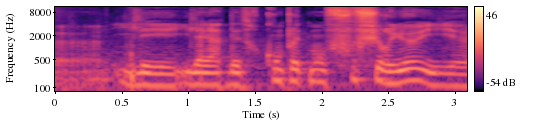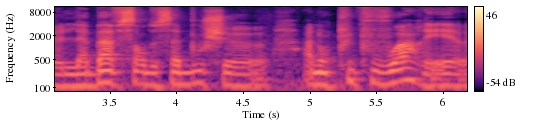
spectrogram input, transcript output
euh, il, est, il a l'air d'être complètement fou furieux. il, euh, la bave sort de sa bouche euh, à non plus pouvoir et euh,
